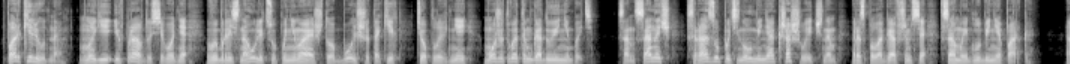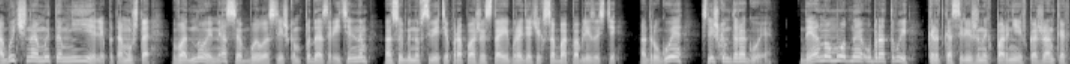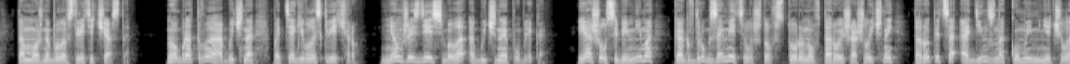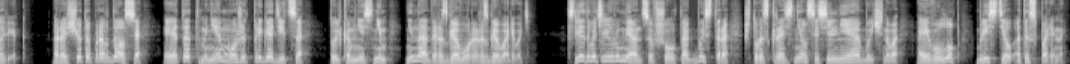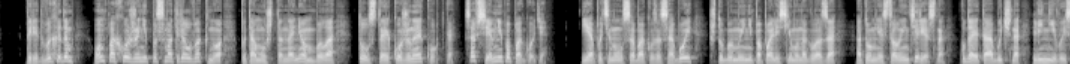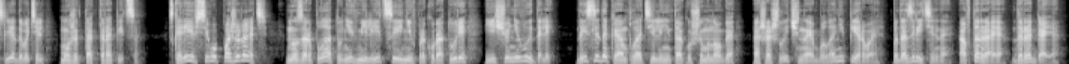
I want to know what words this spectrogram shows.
В парке людно. Многие и вправду сегодня выбрались на улицу, понимая, что больше таких теплых дней может в этом году и не быть. Сансаныч сразу потянул меня к шашлычным, располагавшимся в самой глубине парка. Обычно мы там не ели, потому что в одной мясо было слишком подозрительным, особенно в свете пропажи стаи бродячих собак поблизости, а другое – слишком дорогое. Да и оно модное у братвы, короткосриженных парней в кожанках там можно было встретить часто. Но братва обычно подтягивалась к вечеру. Днем же здесь была обычная публика. Я шел себе мимо, как вдруг заметил, что в сторону второй шашлычной торопится один знакомый мне человек. Расчет оправдался, этот мне может пригодиться, только мне с ним не надо разговоры разговаривать. Следователь Румянцев шел так быстро, что раскраснелся сильнее обычного, а его лоб блестел от испарины. Перед выходом он, похоже, не посмотрел в окно, потому что на нем была толстая кожаная куртка, совсем не по погоде. Я потянул собаку за собой, чтобы мы не попались ему на глаза, а то мне стало интересно, куда это обычно ленивый следователь может так торопиться. Скорее всего, пожрать, но зарплату ни в милиции, ни в прокуратуре еще не выдали. Да и следакам платили не так уж и много, а шашлычная была не первая, подозрительная, а вторая, дорогая.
